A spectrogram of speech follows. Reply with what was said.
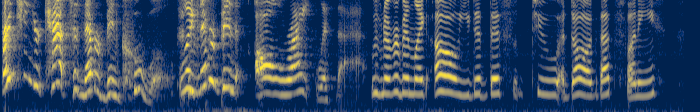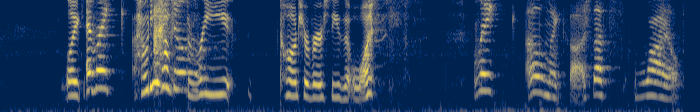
frenching your cats has never been cool. Like- we've never been all right with that. We've never been like, oh, you did this to a dog, that's funny. Like, and like how do you I have three controversies at once? like oh my gosh that's wild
